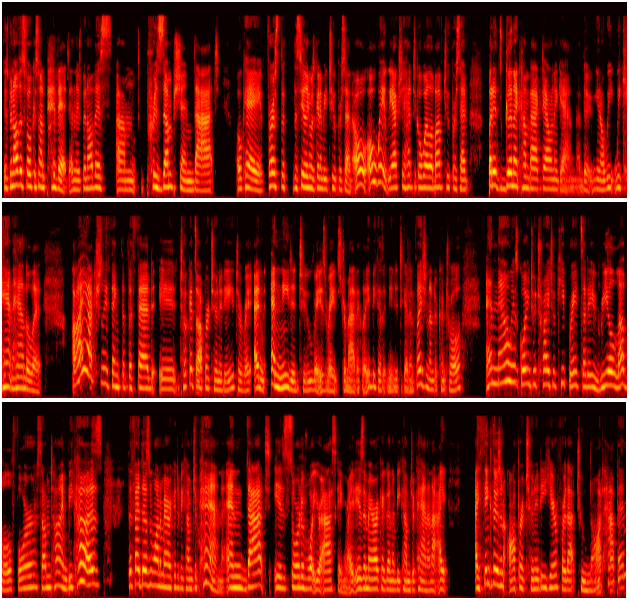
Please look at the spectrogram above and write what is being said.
there's been all this focus on pivot and there's been all this um, presumption that, okay, first the, the ceiling was going to be 2%. Oh, oh, wait, we actually had to go well above 2%, but it's going to come back down again. The, you know, we, we can't handle it. I actually think that the Fed it, took its opportunity to raise and and needed to raise rates dramatically because it needed to get inflation under control, and now is going to try to keep rates at a real level for some time because the Fed doesn't want America to become Japan. And that is sort of what you're asking, right? Is America going to become Japan? And I I think there's an opportunity here for that to not happen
